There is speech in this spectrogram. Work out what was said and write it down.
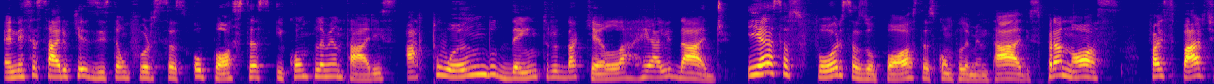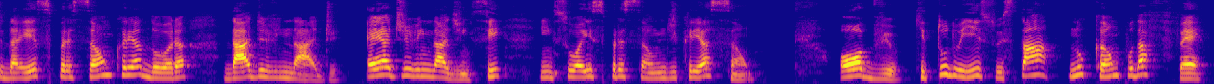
é necessário que existam forças opostas e complementares atuando dentro daquela realidade. E essas forças opostas complementares, para nós, faz parte da expressão criadora da divindade. É a divindade em si, em sua expressão de criação. Óbvio que tudo isso está no campo da fé.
